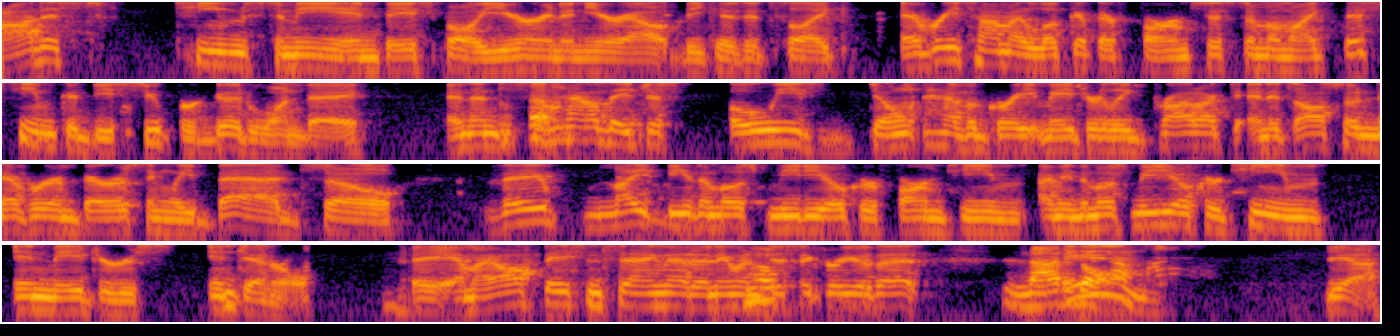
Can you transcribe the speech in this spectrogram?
oddest teams to me in baseball year in and year out because it's like every time I look at their farm system, I'm like, this team could be super good one day. And then somehow they just always don't have a great major league product, and it's also never embarrassingly bad. So they might be the most mediocre farm team. I mean, the most mediocre team in majors in general. Hey, am I off base in saying that? Anyone Nope. disagree with that? Not at all. Yeah,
